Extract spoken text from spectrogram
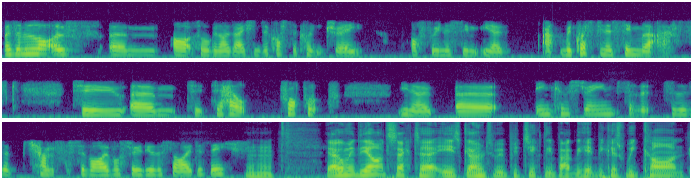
there's a lot of um, arts organisations across the country offering a sim, you know, requesting a similar ask to um, to to help prop up, you know, uh, income streams so that so there's a chance of survival through the other side of this. Mm-hmm. Yeah, I mean, the arts sector is going to be particularly badly hit because we can't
